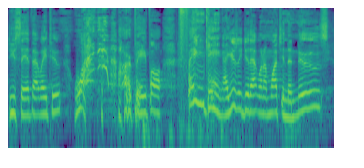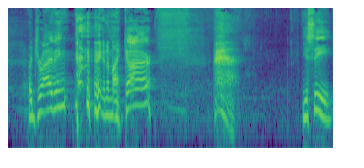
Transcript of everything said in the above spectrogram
Do you say it that way too? What are people thinking? I usually do that when I'm watching the news or driving in my car. Man. You see,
